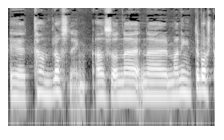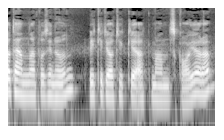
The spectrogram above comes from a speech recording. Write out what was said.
är tandlossning. Alltså när, när man inte borstar tänderna på sin hund, vilket jag tycker att man ska göra.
